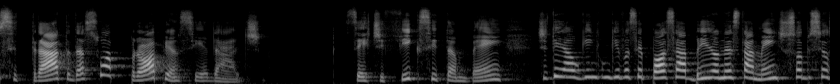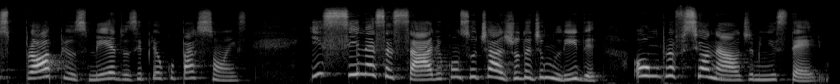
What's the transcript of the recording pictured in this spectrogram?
se trata da sua própria ansiedade. Certifique-se também de ter alguém com quem você possa abrir honestamente sobre seus próprios medos e preocupações. E, se necessário, consulte a ajuda de um líder ou um profissional de ministério.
